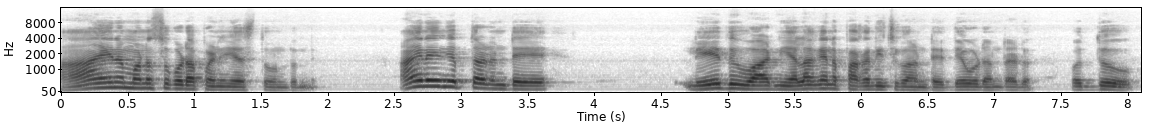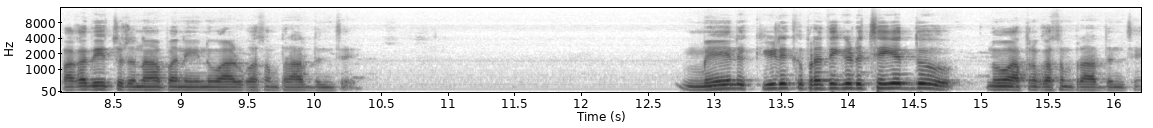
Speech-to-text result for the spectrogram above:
ఆయన మనసు కూడా పనిచేస్తూ ఉంటుంది. ఆయన ఏం చెప్తాడంటే లేదు వాడిని ఎలాగైనా పగదీర్చుకోవాలంటే దేవుడు అంటాడు వద్దు పగదీర్చుట నా పని నువ్వు వాడి కోసం ప్రార్థించే మేలు కీడుకు ప్రతి కీడు చేయొద్దు నువ్వు అతని కోసం ప్రార్థించే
